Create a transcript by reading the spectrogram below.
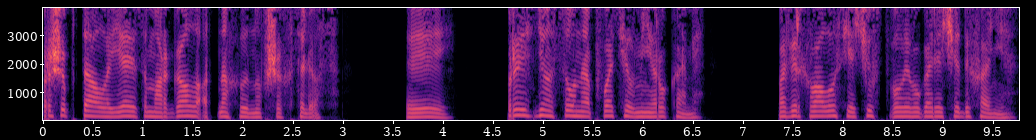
прошептала я и заморгала от нахлынувших слез. «Эй!» — произнес он и обхватил меня руками. Поверх волос я чувствовала его горячее дыхание.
